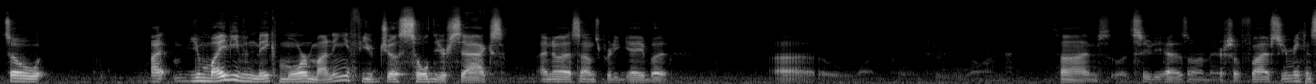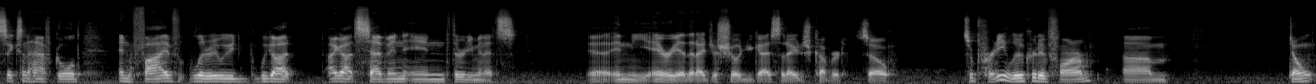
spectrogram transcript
So I you might even make more money if you just sold your sacks. I know that sounds pretty gay, but uh, 1.31 times. Let's see what he has on there. So five. So you're making six and a half gold, and five. Literally, we got. I got seven in 30 minutes, uh, in the area that I just showed you guys that I just covered. So it's a pretty lucrative farm. Um, don't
